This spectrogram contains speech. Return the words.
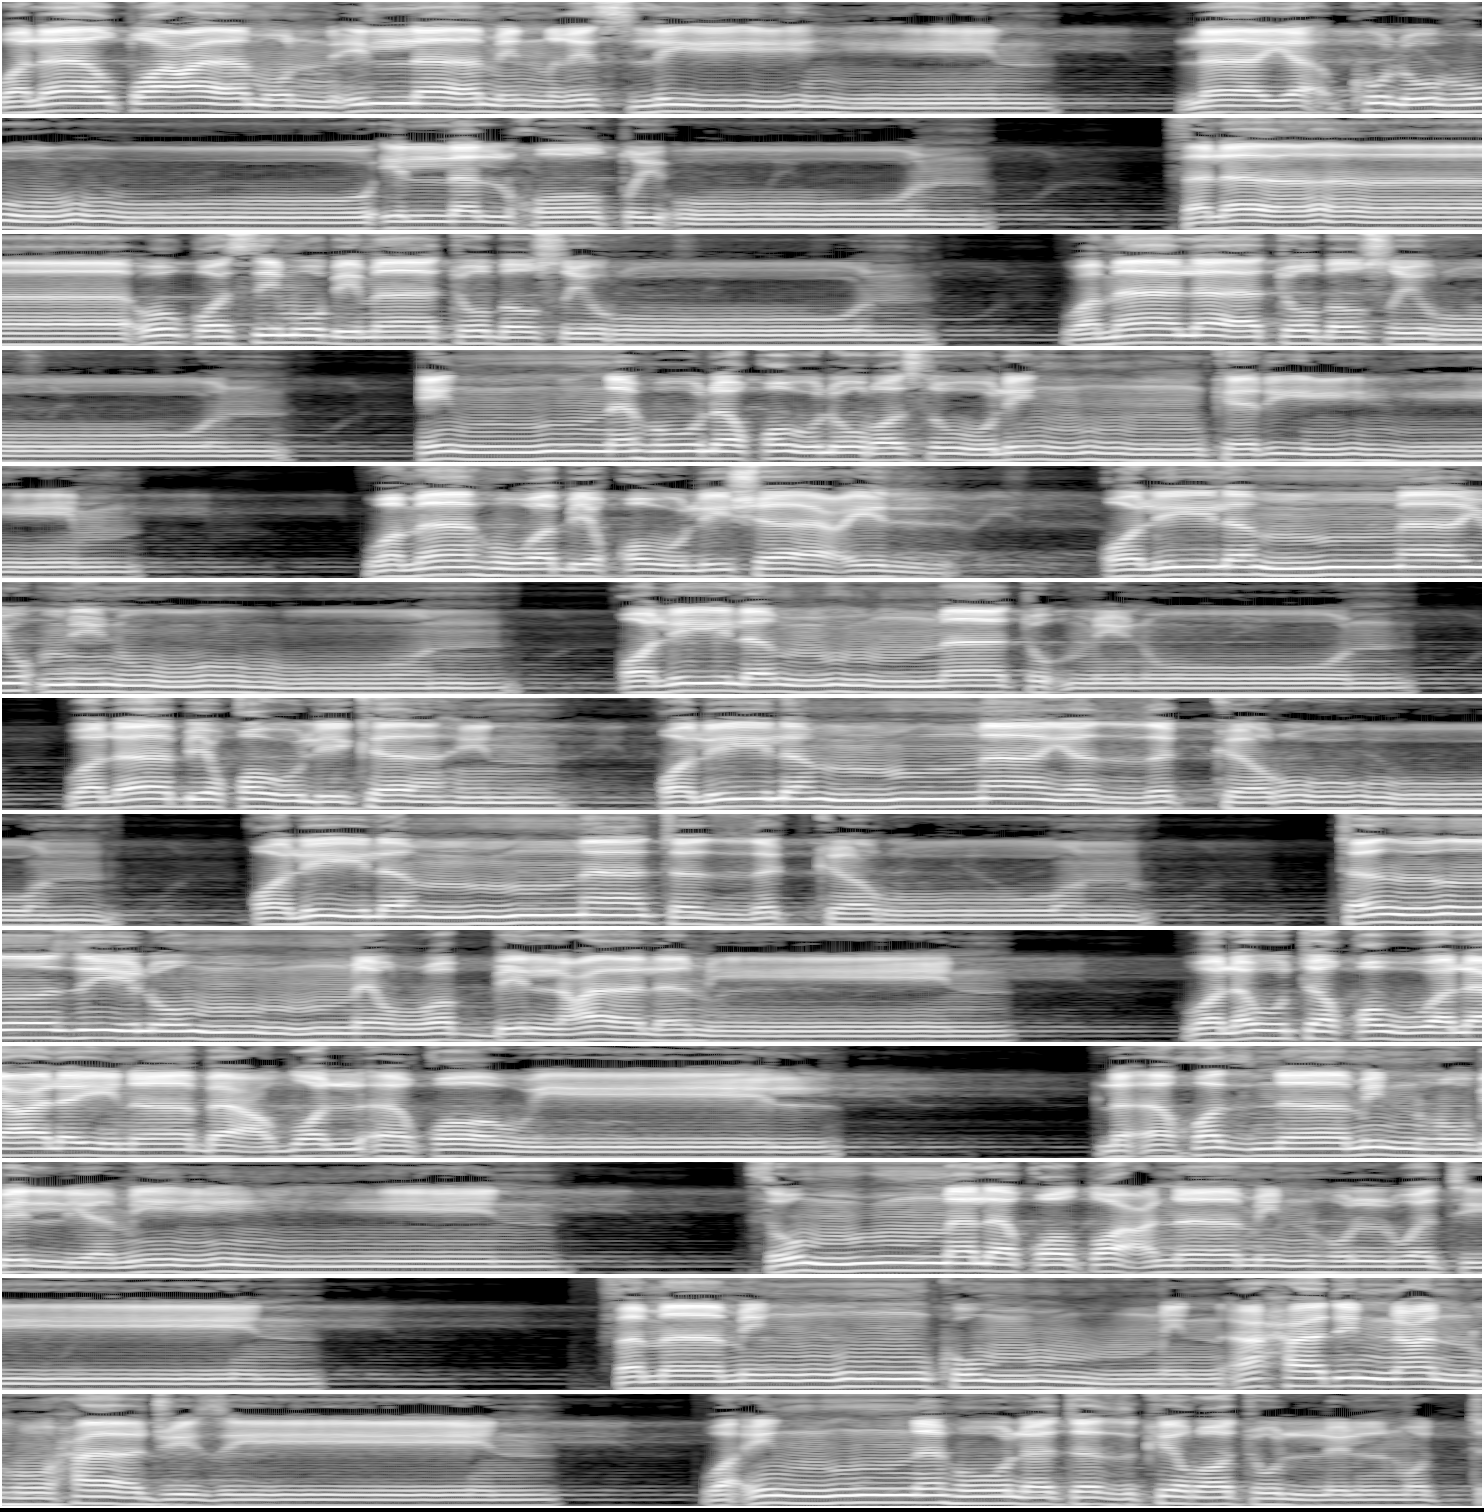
ولا طعام إلا من غسلين. لا يأكله إلا الخاطئون. فلا أقسم بما تبصرون. وما لا تبصرون. إنه لقول رسول كريم. وما هو بقول شاعر قليلا ما يؤمنون قليلا ما تؤمنون. ولا بقول كاهن قليلا ما يذكرون. قليلا ما تذكرون. تنزيل من رب العالمين. ولو تقول علينا بعض الأقاويل. لأخذنا منه باليمين. ثم لقطعنا منه الوتين. فما منكم من أحد عنه حاجزين. وإنه لتذكرة للمتقين.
